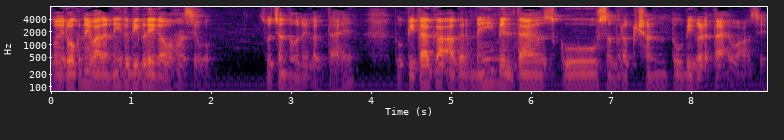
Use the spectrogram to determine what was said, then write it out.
कोई रोकने वाला नहीं तो बिगड़ेगा वहाँ से वो। स्वच्छंद होने लगता है। तो पिता का अगर नहीं मिलता है उसको संरक्षण तो बिगड़ता है वहाँ से।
